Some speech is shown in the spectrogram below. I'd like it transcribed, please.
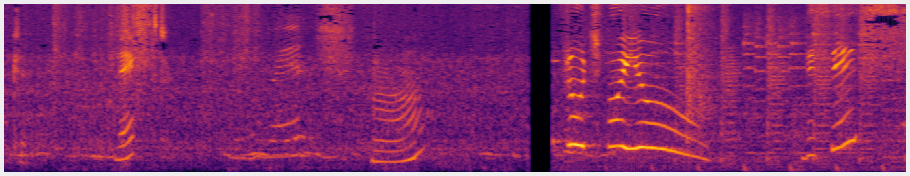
Okay. Next. red, Hmm. Fruits for you. This is.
